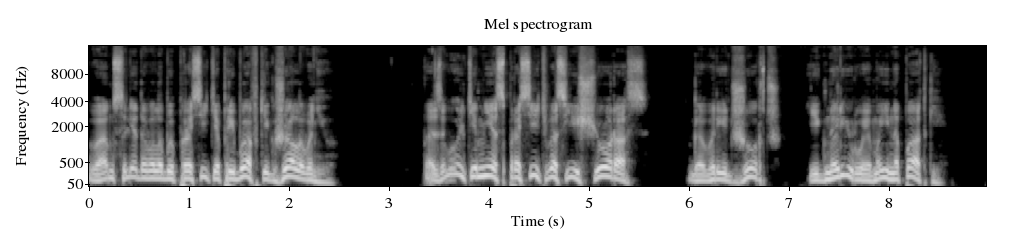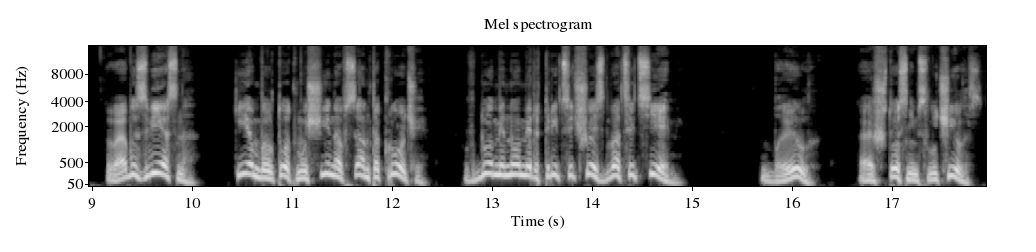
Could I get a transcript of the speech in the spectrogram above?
вам следовало бы просить о прибавке к жалованию. Позвольте мне спросить вас еще раз, говорит Джордж, игнорируя мои нападки. Вам известно, кем был тот мужчина в Санта-Кроче, в доме номер 3627? Был. А что с ним случилось?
